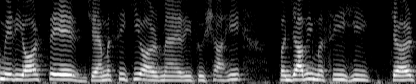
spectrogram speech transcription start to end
मेरी ओर से जय मसीह की और मैं रितु शाही, पंजाबी मसीही चर्च,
